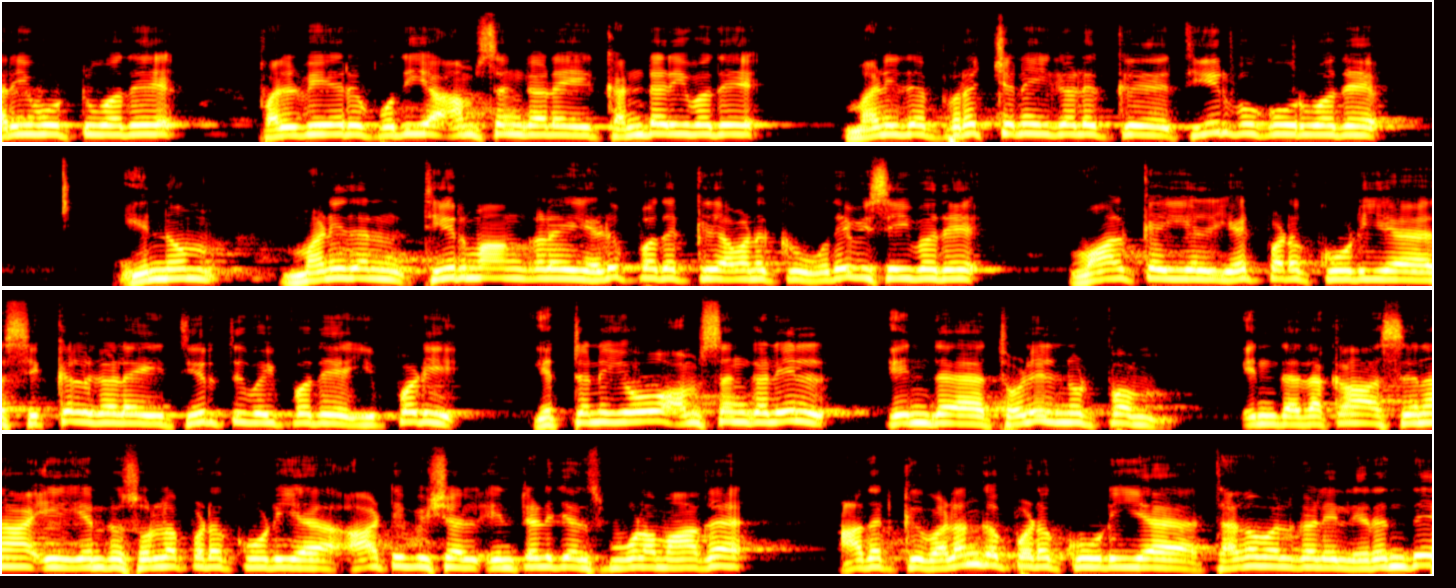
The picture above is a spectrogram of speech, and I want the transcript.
அறிவூட்டுவது பல்வேறு புதிய அம்சங்களை கண்டறிவது மனித பிரச்சனைகளுக்கு தீர்வு கூறுவது இன்னும் மனிதன் தீர்மானங்களை எடுப்பதற்கு அவனுக்கு உதவி செய்வது வாழ்க்கையில் ஏற்படக்கூடிய சிக்கல்களை தீர்த்து வைப்பது இப்படி எத்தனையோ அம்சங்களில் இந்த தொழில்நுட்பம் இந்த தகா சினாயி என்று சொல்லப்படக்கூடிய ஆர்டிஃபிஷியல் இன்டெலிஜென்ஸ் மூலமாக அதற்கு வழங்கப்படக்கூடிய தகவல்களில் இருந்து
